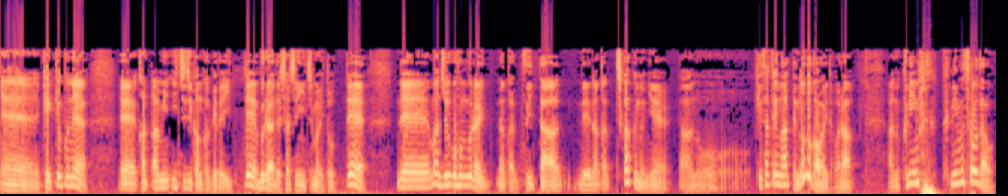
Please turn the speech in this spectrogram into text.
えー、結局ね、えー、片道1時間かけて行って、ブレアで写真1枚撮って、で、まあ、15分ぐらい、なんかツイッターで、なんか近くのにね、あのー喫茶店があって喉乾いたから、あの、クリーム、クリームソーダを、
